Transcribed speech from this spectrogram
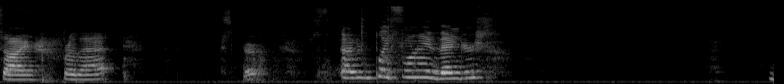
Sorry for that. I can play Fortnite Avengers. I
